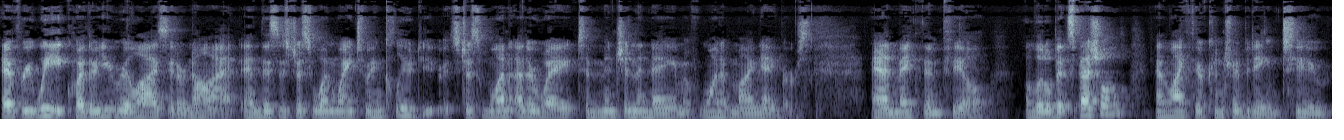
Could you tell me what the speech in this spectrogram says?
every week, whether you realize it or not. And this is just one way to include you. It's just one other way to mention the name of one of my neighbors and make them feel a little bit special and like they're contributing to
